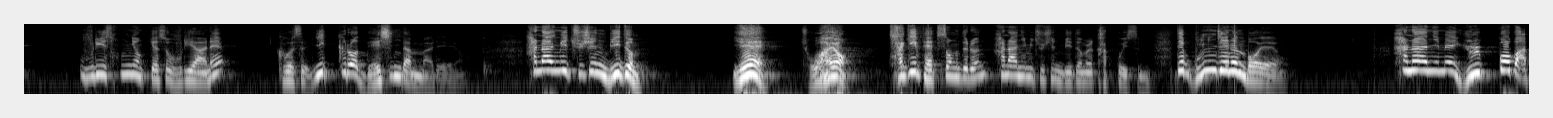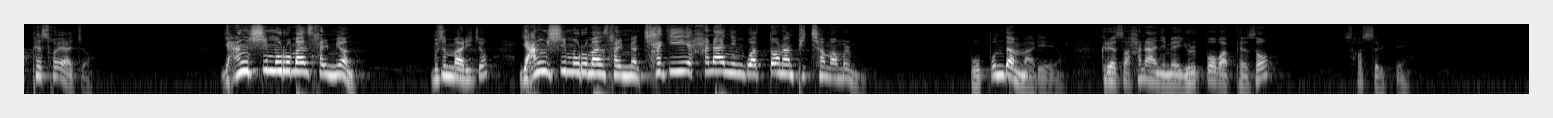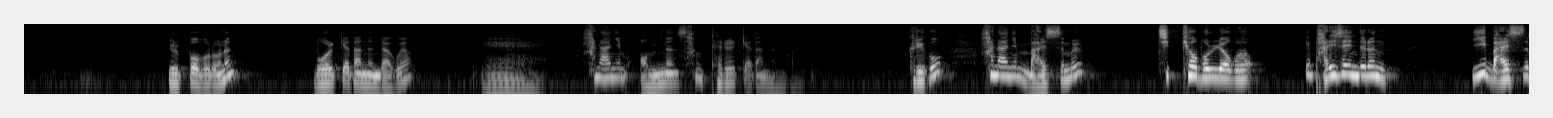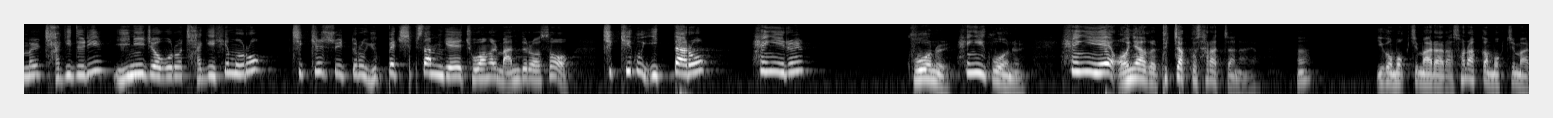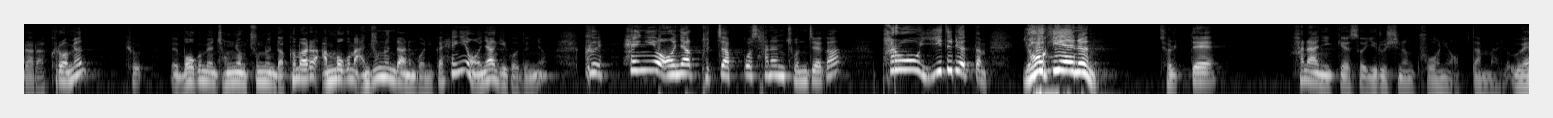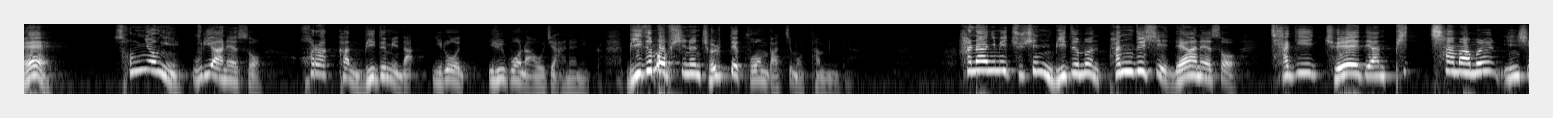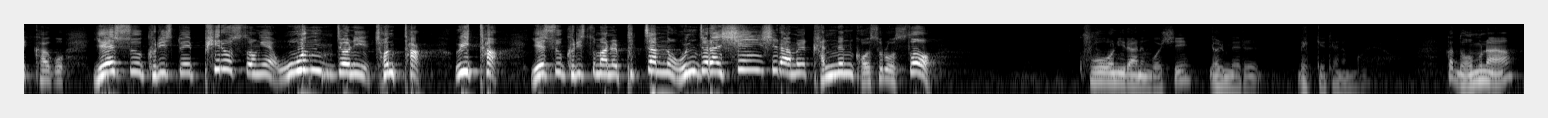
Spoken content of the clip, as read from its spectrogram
우리 성령께서 우리 안에 그것을 이끌어 내신단 말이에요. 하나님이 주신 믿음. 예 좋아요. 자기 백성들은 하나님이 주신 믿음을 갖고 있습니다. 근데 문제는 뭐예요? 하나님의 율법 앞에 서야죠. 양심으로만 살면 무슨 말이죠? 양심으로만 살면 자기 하나님과 떠난 비참함을 못 본단 말이에요 그래서 하나님의 율법 앞에서 섰을 때 율법으로는 뭘 깨닫는다고요? 예, 하나님 없는 상태를 깨닫는 거예요 그리고 하나님 말씀을 지켜보려고 바리새인들은 이 말씀을 자기들이 인위적으로 자기 힘으로 지킬 수 있도록 613개의 조항을 만들어서 지키고 있다로 행위를 구원을 행위 구원을 행위의 언약을 붙잡고 살았잖아요. 어? 이거 먹지 말아라 선악과 먹지 말아라. 그러면 먹으면 정령 죽는다. 그 말은 안 먹으면 안 죽는다는 거니까 행위 언약이거든요. 그 행위 언약 붙잡고 사는 존재가 바로 이들이었다면 여기에는 절대 하나님께서 이루시는 구원이 없단 말이에요. 왜? 성령이 우리 안에서 허락한 믿음이 나, 이루어, 일고 나오지 않으니까. 믿음 없이는 절대 구원받지 못합니다 하나님이 주신 믿음은 반드시 내 안에서 자기 죄에 대한 비참함을 인식하고 예수 그리스도의 필요성에 온전히 전탁, 의탁 예수 그리스도만을 붙잡는 온전한 신실함을 갖는 것으로서 구원이라는 것이 열매를 맺게 되는 거예요. 그러니까 너무나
